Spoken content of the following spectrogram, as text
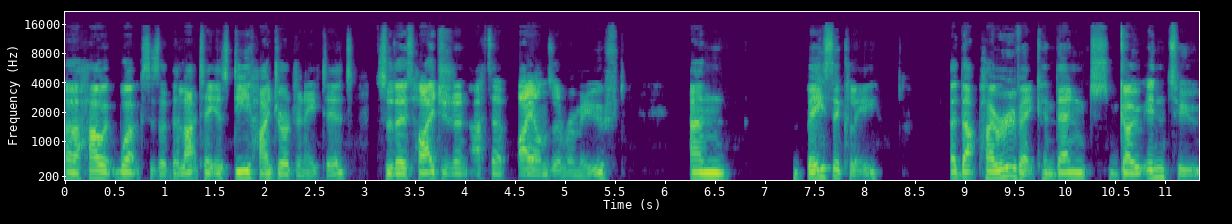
uh, how it works is that the lactate is dehydrogenated, so those hydrogen atom ions are removed, and basically uh, that pyruvate can then go into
